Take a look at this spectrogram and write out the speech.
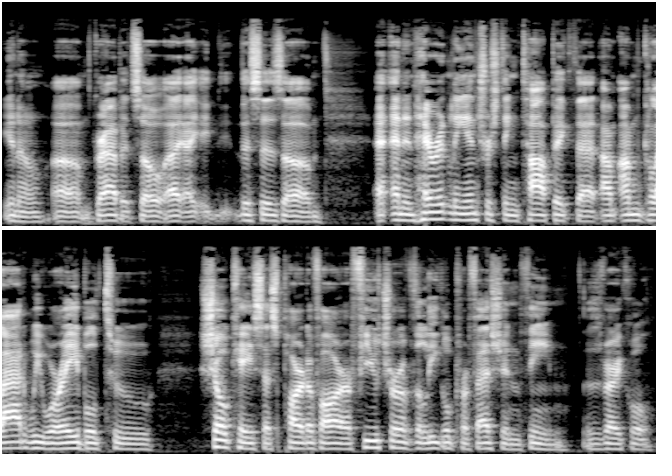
you know um, grab it. So I, I this is. Um, an inherently interesting topic that I'm, I'm glad we were able to showcase as part of our future of the legal profession theme. This is very cool.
